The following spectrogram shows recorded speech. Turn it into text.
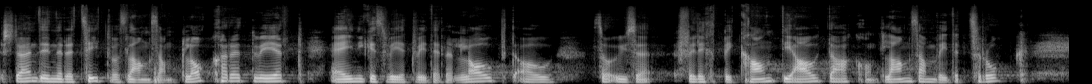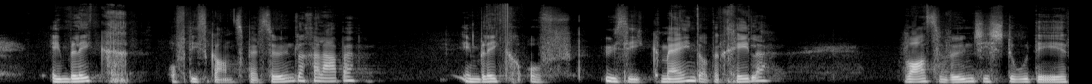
stehen in einer Zeit, wo es langsam gelockert wird. Einiges wird wieder erlaubt. Auch so unser vielleicht bekannter Alltag kommt langsam wieder zurück. Im Blick auf dein ganz persönliche Leben, im Blick auf unsere Gemeinde oder Kirche. Was wünschst du dir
